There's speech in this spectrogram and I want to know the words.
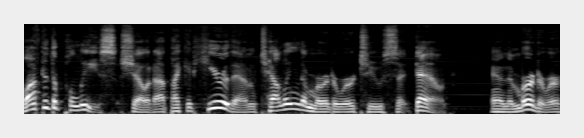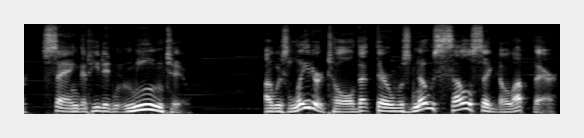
Well, after the police showed up, I could hear them telling the murderer to sit down, and the murderer saying that he didn't mean to. I was later told that there was no cell signal up there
